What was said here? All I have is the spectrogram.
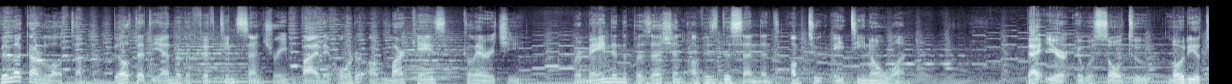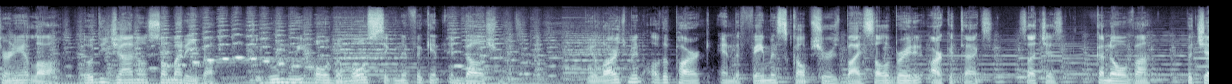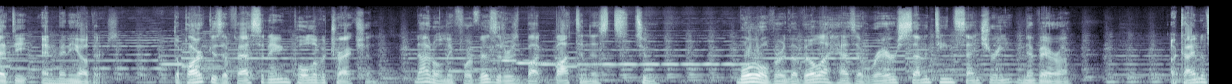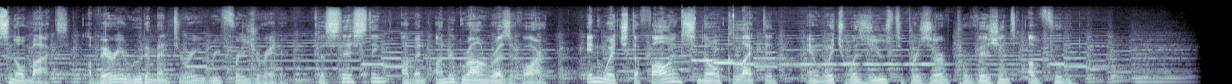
Villa Carlotta, built at the end of the 15th century by the order of Marques Clerici, remained in the possession of his descendants up to 1801. That year, it was sold to Lodi Attorney at Law, Lodigiano Sommariva, to whom we owe the most significant embellishments the enlargement of the park and the famous sculptures by celebrated architects such as Canova, Pacetti, and many others. The park is a fascinating pole of attraction, not only for visitors but botanists too. Moreover, the villa has a rare 17th century nevera, a kind of snowbox, a very rudimentary refrigerator, consisting of an underground reservoir in which the falling snow collected and which was used to preserve provisions of food.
